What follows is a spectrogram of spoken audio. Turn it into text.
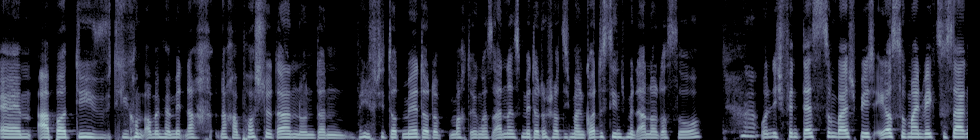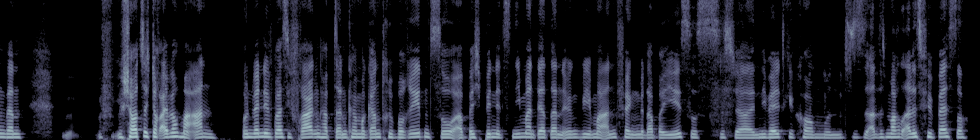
Ähm, aber die, die kommt auch manchmal mit nach, nach Apostel dann und dann hilft die dort mit oder macht irgendwas anderes mit oder schaut sich mal einen Gottesdienst mit an oder so. Ja. Und ich finde das zum Beispiel eher so mein Weg zu sagen, dann schaut es euch doch einfach mal an. Und wenn ihr quasi Fragen habt, dann können wir gern drüber reden, so. Aber ich bin jetzt niemand, der dann irgendwie immer anfängt mit, aber Jesus ist ja in die Welt gekommen und es alles macht alles viel besser.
